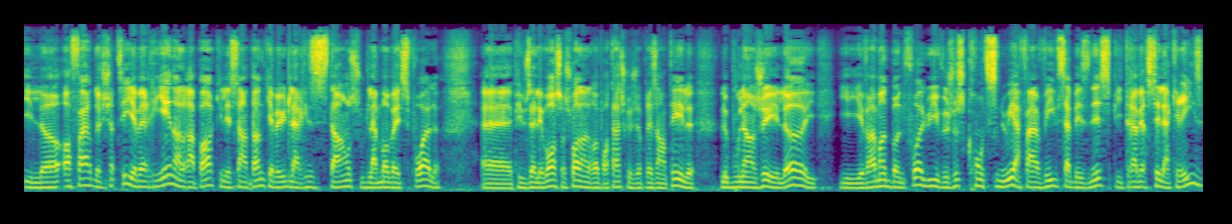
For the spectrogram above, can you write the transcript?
il a offert de, tu sais, il y avait rien dans le rapport qui laissait entendre qu'il y avait eu de la résistance ou de la mauvaise foi. Là. Euh, puis vous allez voir ce soir dans le reportage que j'ai présenté, le, le, boulanger est là, il, il, est vraiment de bonne foi. Lui, il veut juste continuer à faire vivre sa business puis traverser la crise.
